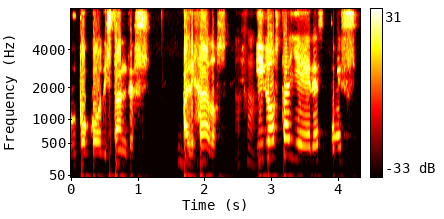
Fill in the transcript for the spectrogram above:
un poco distantes, alejados. Y los talleres pues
